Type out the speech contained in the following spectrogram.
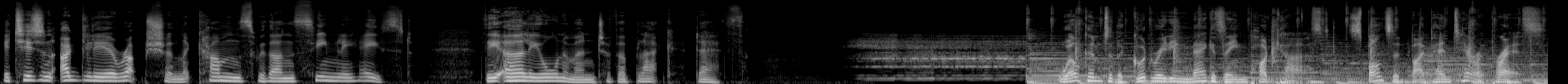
It is an ugly eruption that comes with unseemly haste, the early ornament of a black death. Welcome to the Good Reading Magazine podcast, sponsored by Pantera Press.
